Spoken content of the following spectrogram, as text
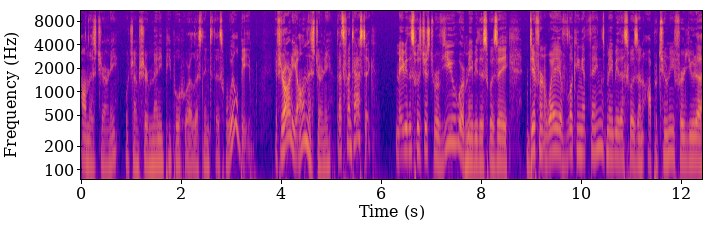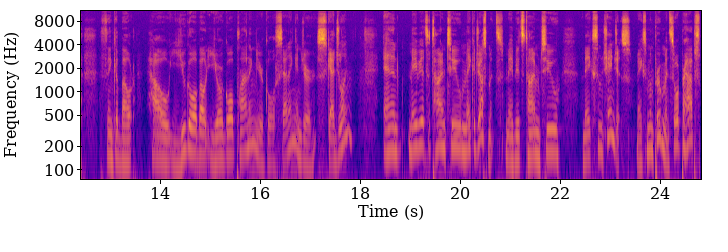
on this journey, which I'm sure many people who are listening to this will be, if you're already on this journey, that's fantastic. Maybe this was just a review, or maybe this was a different way of looking at things. Maybe this was an opportunity for you to think about how you go about your goal planning, your goal setting, and your scheduling. And maybe it's a time to make adjustments. Maybe it's time to make some changes, make some improvements, or perhaps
